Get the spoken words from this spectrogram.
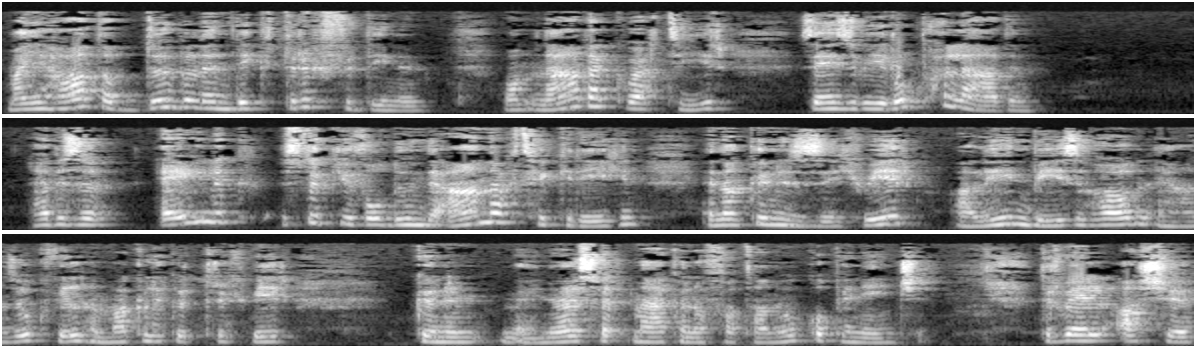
maar je gaat dat dubbel en dik terugverdienen. Want na dat kwartier zijn ze weer opgeladen hebben ze eigenlijk een stukje voldoende aandacht gekregen en dan kunnen ze zich weer alleen bezighouden en gaan ze ook veel gemakkelijker terug weer kunnen hun huiswerk maken of wat dan ook op een eentje. Terwijl als je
